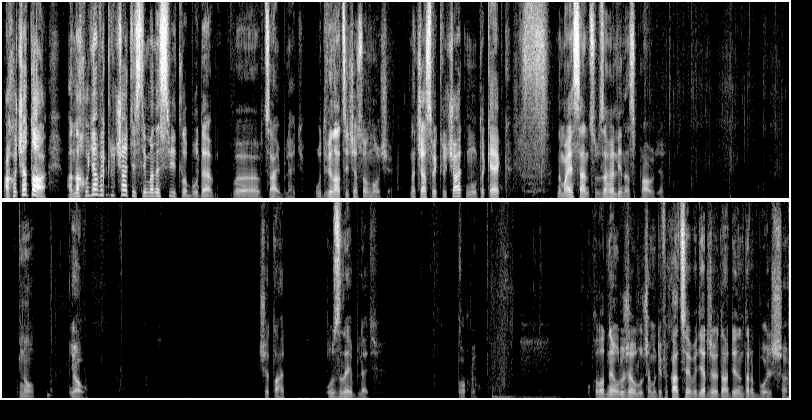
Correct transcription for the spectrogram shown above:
А хоча так, а нахуя виключати, якщо в мене світло буде в, е, в цей, блядь, у 12 часов ночі. На час виключати, ну таке як. Немає сенсу взагалі насправді. Ну, йоу. Читать. Узли, блядь. Похуй. Холодное оружие лучше. Модификация выдерживает на один удар больше.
